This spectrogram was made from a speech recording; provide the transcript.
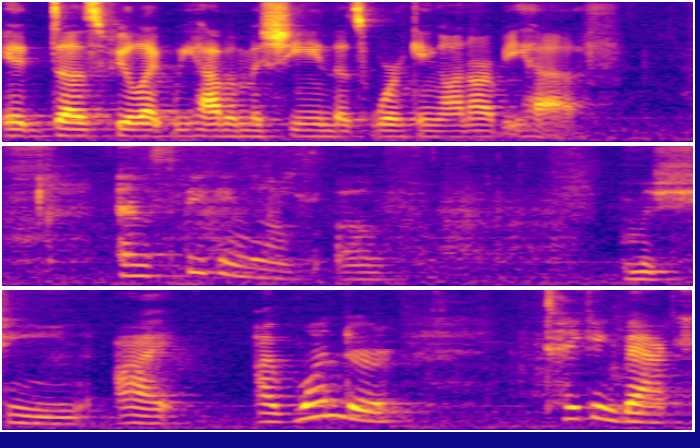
It does feel like we have a machine that's working on our behalf. And speaking of, of machine, I I wonder, taking back,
